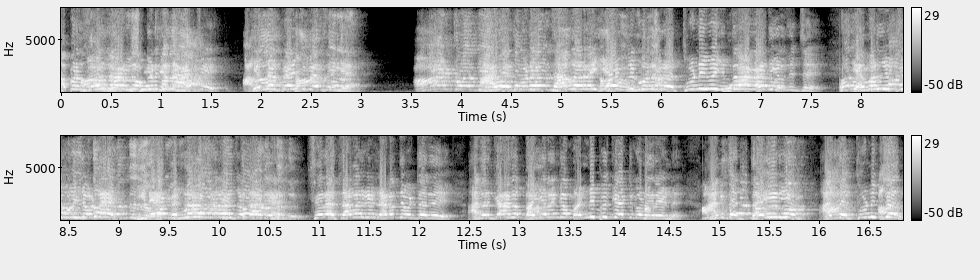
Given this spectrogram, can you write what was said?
அப்புறம் சுதந்திரம் உங்களுக்கு என்ன ஆச்சு? என்ன பேச்சு பேசுறீங்க ஆயிரத்தி தொள்ளாயிரத்தி அதை இருபத்தி நம்ம ஏற்றுக்கொள்கிற துணிவு இந்திரா காந்தி இருந்துச்சு எமர்ஜென்சி முடிஞ்ச உடனே இதே சொன்னாங்க சில தவறுகள் நடந்து விட்டது. அதற்காக பகிரங்க மன்னிப்பு கேட்டுக்கொள்கிறேன் அந்த தைரியம் அந்த துணிச்சல்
